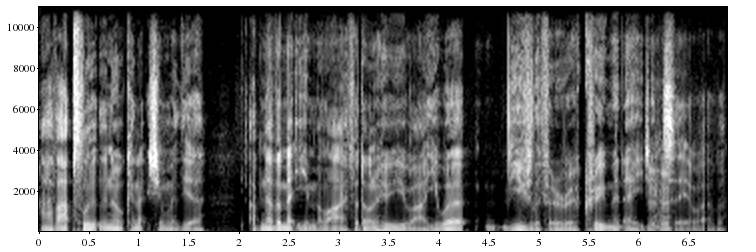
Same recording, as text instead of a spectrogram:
I have absolutely no connection with you. I've never met you in my life. I don't know who you are. You work usually for a recruitment agency or whatever.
